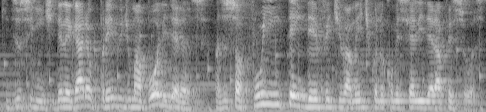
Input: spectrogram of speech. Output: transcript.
que diz o seguinte: delegar é o prêmio de uma boa liderança. Mas eu só fui entender efetivamente quando eu comecei a liderar pessoas.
